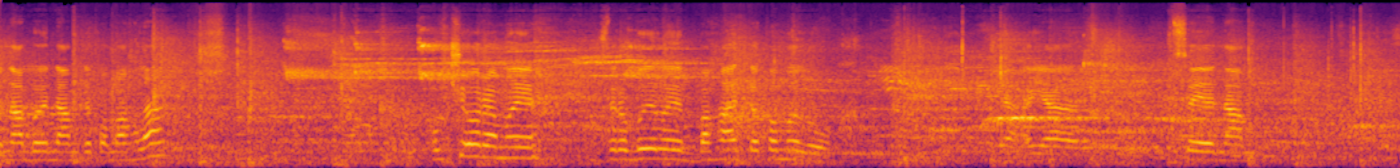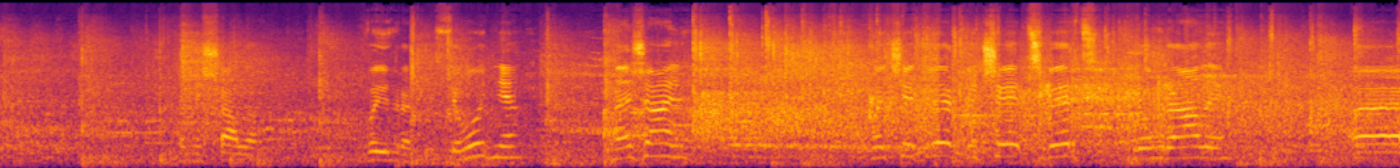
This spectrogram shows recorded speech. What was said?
вона би нам допомогла. Вчора ми зробили багато помилок. Я, я, це нам помішало виграти сьогодні. На жаль, ми четверту чверть програли. Е,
